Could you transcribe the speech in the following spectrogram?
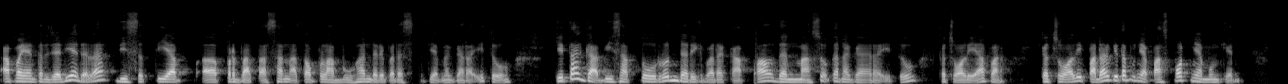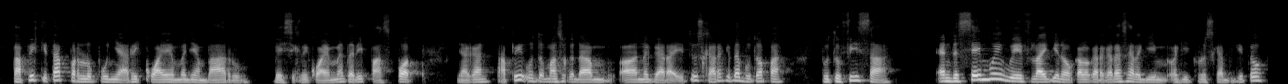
apa yang terjadi adalah di setiap uh, perbatasan atau pelabuhan daripada setiap negara itu, kita nggak bisa turun dari kepada kapal dan masuk ke negara itu kecuali apa? Kecuali padahal kita punya pasportnya mungkin, tapi kita perlu punya requirement yang baru, basic requirement tadi pasport, ya kan? Tapi untuk masuk ke dalam uh, negara itu sekarang kita butuh apa? Butuh visa. And the same way with like you know kalau kadang-kadang saya lagi lagi cruise kayak begitu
